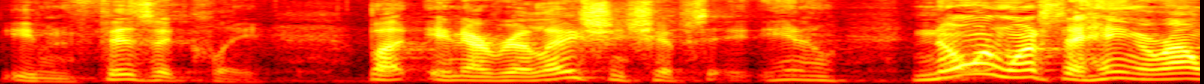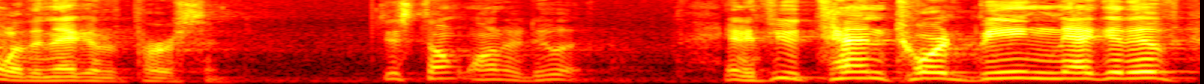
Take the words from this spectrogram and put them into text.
even physically. But in our relationships, you know, no one wants to hang around with a negative person. Just don't want to do it. And if you tend toward being negative,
